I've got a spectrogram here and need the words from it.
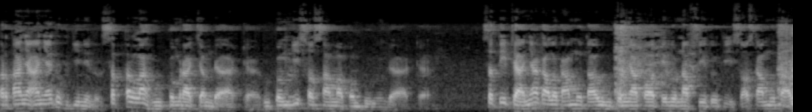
Pertanyaannya itu begini loh, setelah hukum rajam tidak ada, hukum kisos sama pembunuh tidak ada. Setidaknya kalau kamu tahu hukumnya kotilun nafsi itu kisos, kamu tahu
